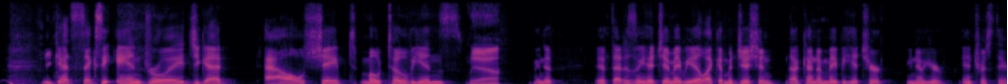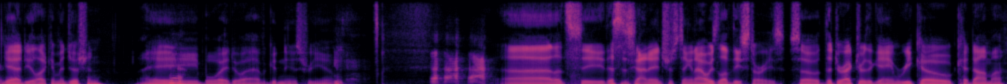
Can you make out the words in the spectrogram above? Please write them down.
you got sexy androids. You got owl shaped Motavians. Yeah. I mean, if if that doesn't hit you, maybe like a magician, that kind of maybe hit your you know your interest there. Yeah. Do you like a magician? Hey, boy, do I have good news for you. uh, let's see. This is kind of interesting, and I always love these stories. So, the director of the game, Rieko Kodama,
